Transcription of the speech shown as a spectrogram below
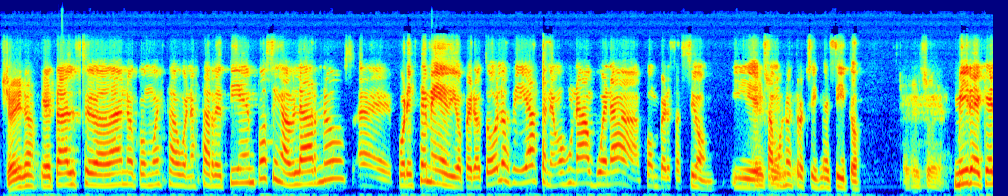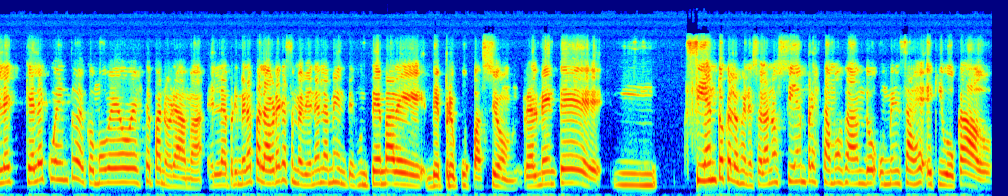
Sheina. ¿Qué tal, ciudadano? ¿Cómo está? Buenas tardes. Tiempo sin hablarnos eh, por este medio, pero todos los días tenemos una buena conversación y echamos nuestro chismecito. Eso es. Mire, ¿qué le, ¿qué le cuento de cómo veo este panorama? La primera palabra que se me viene a la mente es un tema de, de preocupación. Realmente mm, siento que los venezolanos siempre estamos dando un mensaje equivocado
